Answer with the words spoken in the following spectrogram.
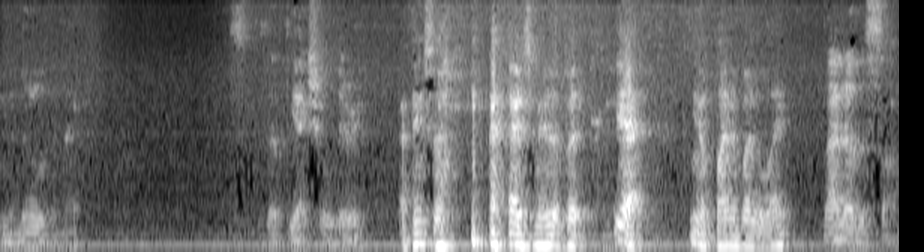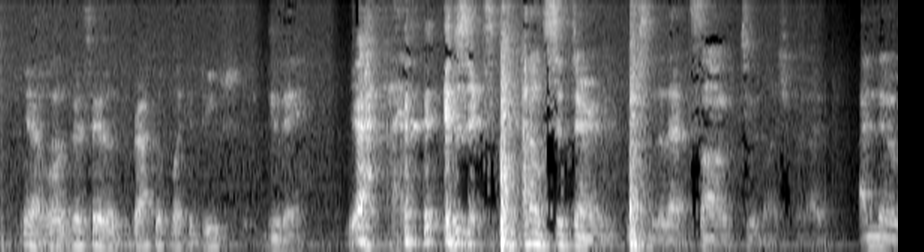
in the middle of the night. Is that the actual lyric? I think so. I just made it, but yeah, you know, blinded by the light. I know this song. Yeah, well, they say that wrapped up like a douche. Do they? Yeah, is it? I don't sit there and listen to that song too much, but I, I know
